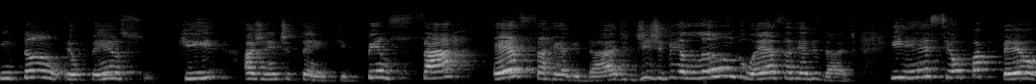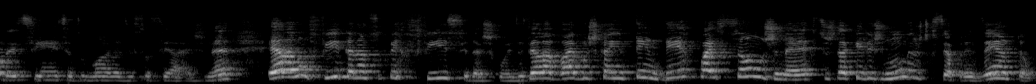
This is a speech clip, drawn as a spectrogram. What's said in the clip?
Então, eu penso que a gente tem que pensar essa realidade, desvelando essa realidade. E esse é o papel das ciências humanas e sociais. Né? Ela não fica na superfície das coisas, ela vai buscar entender quais são os nexos daqueles números que se apresentam,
